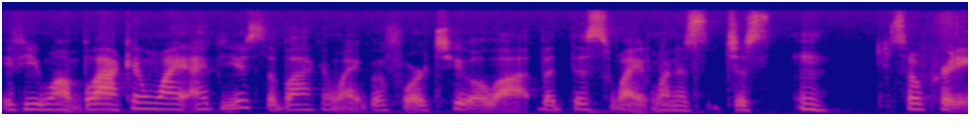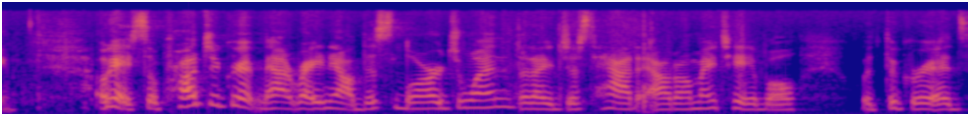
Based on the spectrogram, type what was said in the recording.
If you want black and white, I've used the black and white before too a lot, but this white one is just mm, so pretty. Okay, so Project Grip mat right now, this large one that I just had out on my table with the grids,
